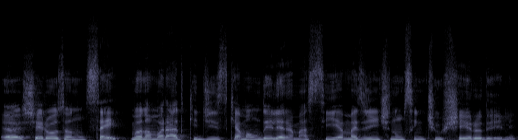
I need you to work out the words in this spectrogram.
Uh, cheiroso eu não sei. Meu namorado que disse que a mão dele era macia, mas a gente não sentiu o cheiro dele.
